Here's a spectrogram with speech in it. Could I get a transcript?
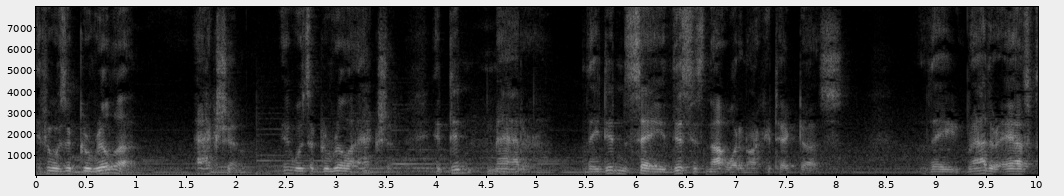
if it was a guerrilla action, it was a guerrilla action. It didn't matter. They didn't say, this is not what an architect does. They rather asked,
